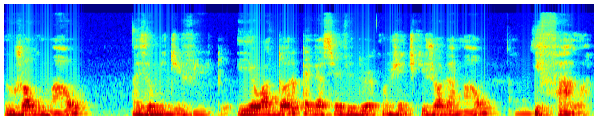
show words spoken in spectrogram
Eu jogo mal, mas eu me divirto. E eu adoro pegar servidor com gente que joga mal e fala.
